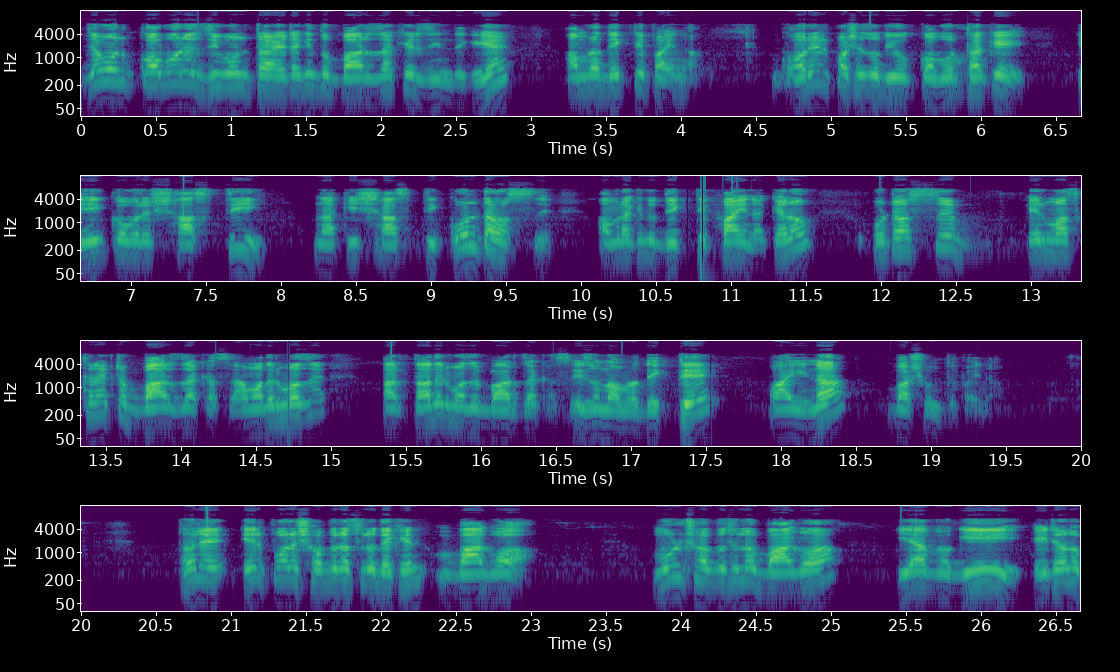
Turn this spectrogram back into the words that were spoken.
যেমন কবরের জীবনটা, এটা কিন্তু বারজাকের জিন্দেগি হ্যাঁ? আমরা দেখতে পাই না। ঘরের পাশে যদিও কবর থাকে, এই কবরের শাস্তি নাকি শাস্তি? কোনটা হচ্ছে? আমরা কিন্তু দেখতে পাই না। কেন? ওটা হচ্ছে, এর মাঝখানে একটা বারজাক আছে আমাদের মাঝে, আর তাদের মাঝে বারজাক আছে। এই জন্য আমরা দেখতে পাই না বা শুনতে পাই না। তাহলে এরপরে শব্দটা ছিল দেখেন বাগোয়া মূল শব্দ ছিল বাগোয়া ইয়াবগি। এটা হলো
